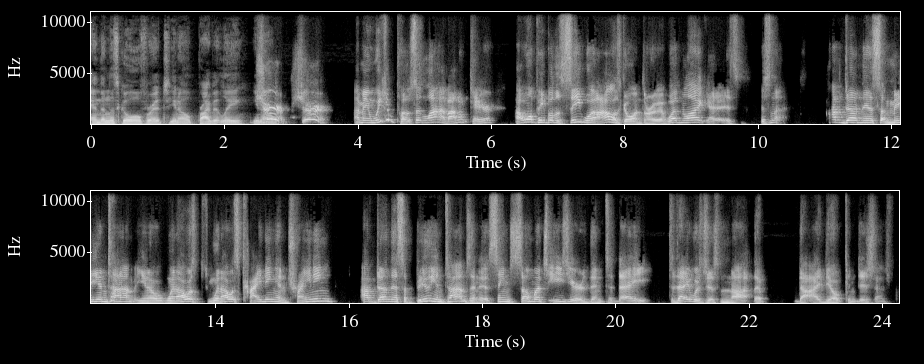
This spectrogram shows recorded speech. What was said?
And then let's go over it, you know, privately, you know. sure, sure. I mean, we can post it live. I don't care. I want people to see what I was going through. It wasn't like uh, it's it's not. I've done this a million times. You know, when I was when I was kiting and training, I've done this a billion times, and it seems so much easier than today. Today was just not the the ideal conditions for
